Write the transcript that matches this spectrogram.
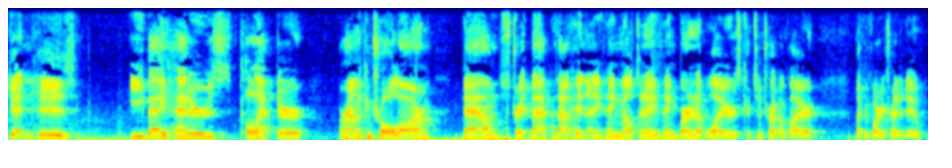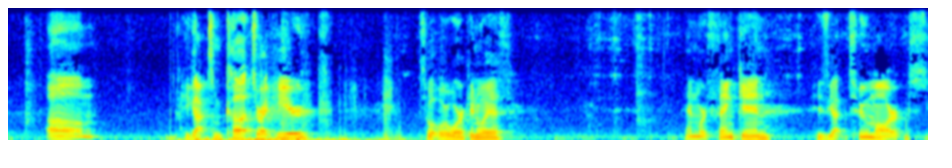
getting his eBay headers collector around the control arm, down, straight back without hitting anything, melting anything, burning up wires, catching the truck on fire, like we've already tried to do. Um, he got some cuts right here. That's what we're working with. And we're thinking he's got two marks.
